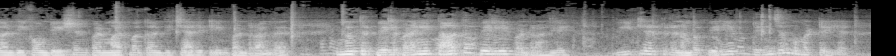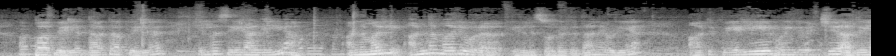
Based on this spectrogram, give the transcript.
காந்தி ஃபவுண்டேஷன் மகாத்மா காந்தி சேரிட்டின்னு பண்றாங்க. இன்னொருத்தர் பேர்ல பண்ணாங்க என் தாத்தா பேர்லயே பண்ணுறாங்களே வீட்டில் இருக்கிற நம்ம பெரிய தெரிஞ்சவங்க மட்டும் இல்லை. அப்பா பேர்ல தாத்தா பேர்ல எல்லாம் செய்றாங்க இல்லையா? அந்த மாதிரி அந்த மாதிரி ஒரு இதில் சொல்றது தானே ஒழிய அது பேர்லயே வாங்கி வச்சு அதே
